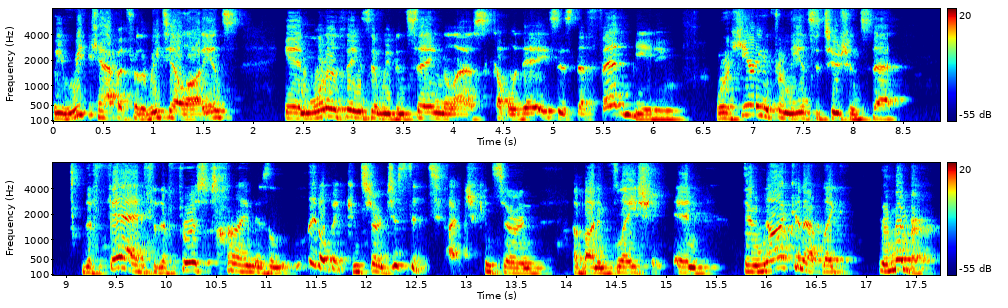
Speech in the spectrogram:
We recap it for the retail audience. And one of the things that we've been saying the last couple of days is the Fed meeting. We're hearing from the institutions that the Fed, for the first time, is a little bit concerned, just a touch concerned about inflation. And they're not going to, like, remember,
